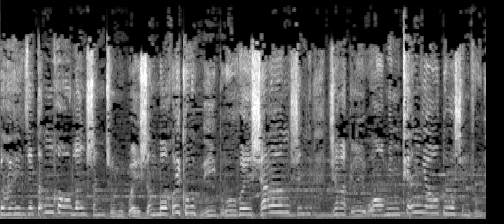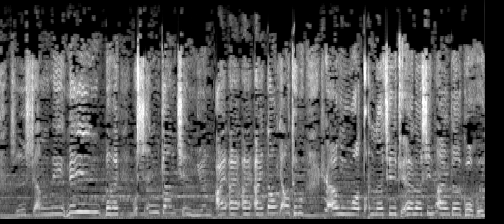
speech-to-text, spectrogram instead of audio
白在灯火阑珊处为什么会哭。你不会相信，嫁给我明天有多幸福，只想你明白，我心甘情愿爱爱爱爱到要吐，让我断了气，铁了心，爱的过火，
